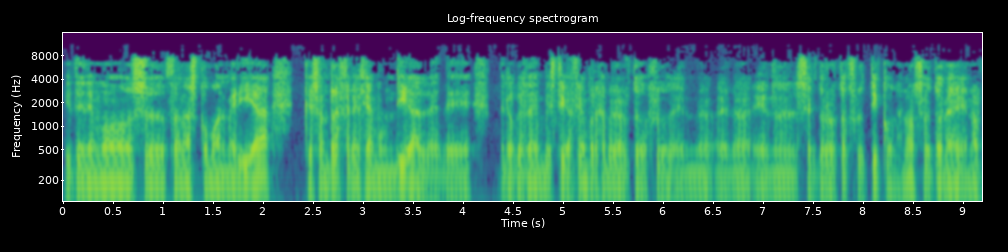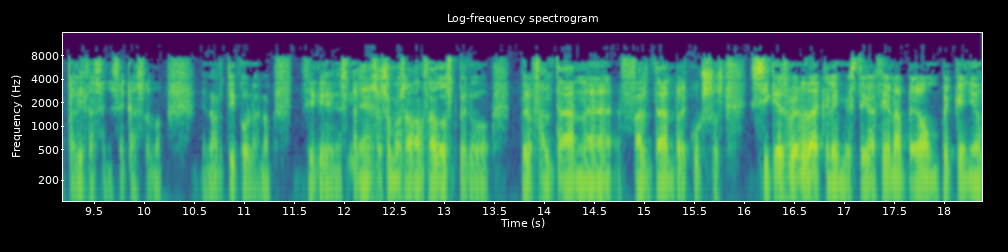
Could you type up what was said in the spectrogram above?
Y tenemos eh, zonas como Almería, que son referencia mundial de, de, lo que es la investigación, por ejemplo, en, en, el sector hortofrutícola, ¿no? Sobre todo en, hortalizas en ese caso, ¿no? En hortícola, ¿no? Así que en España en eso somos avanzados, pero, pero faltan, eh, faltan recursos. Sí que es verdad que la investigación ha pegado un pequeño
